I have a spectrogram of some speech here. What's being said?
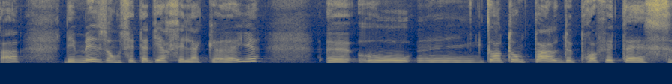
Mhm. Des maisons, c'est-à-dire c'est l'accueil. où, mm, quand on parle de prophétesse,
